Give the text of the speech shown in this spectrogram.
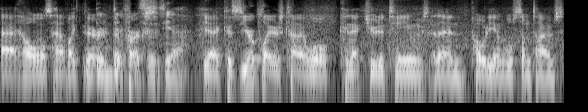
add almost have like their Their their, perks. yeah. Yeah, because Euro players kind of will connect you to teams, and then Podium will sometimes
